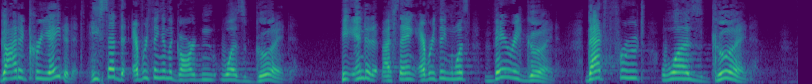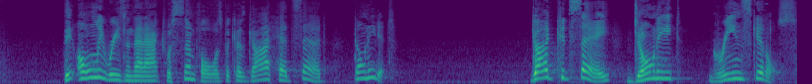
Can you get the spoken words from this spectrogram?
God had created it. He said that everything in the garden was good. He ended it by saying everything was very good. That fruit was good. The only reason that act was sinful was because God had said, don't eat it. God could say, don't eat green Skittles.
